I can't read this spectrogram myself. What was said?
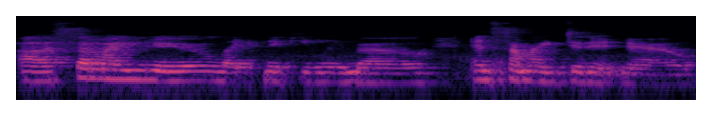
Uh, some I knew, like Nikki Limo, and some I didn't know.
